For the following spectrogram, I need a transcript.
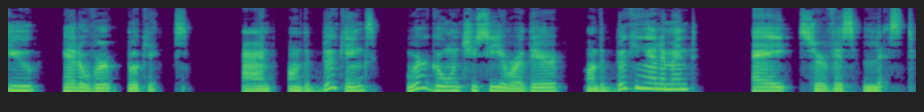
to head over bookings. And on the bookings, we're going to see right there on the booking element, a service list.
